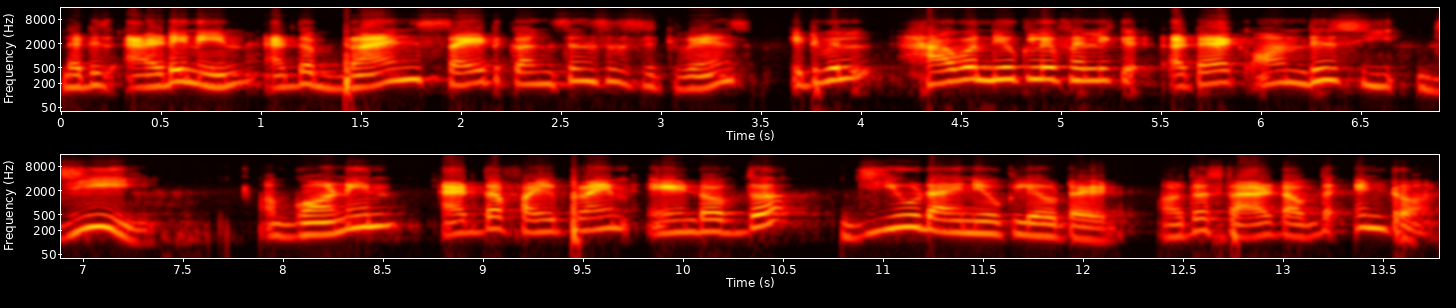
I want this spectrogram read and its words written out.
that is adenine at the branch site consensus sequence it will have a nucleophilic attack on this G guanine at the 5 prime end of the GU dinucleotide or the start of the intron.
